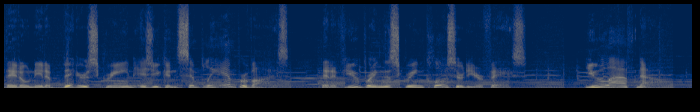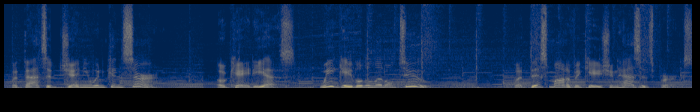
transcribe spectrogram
they don't need a bigger screen as you can simply improvise, that if you bring the screen closer to your face. You laugh now, but that's a genuine concern. Okay, yes, we gave it a little too. But this modification has its perks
